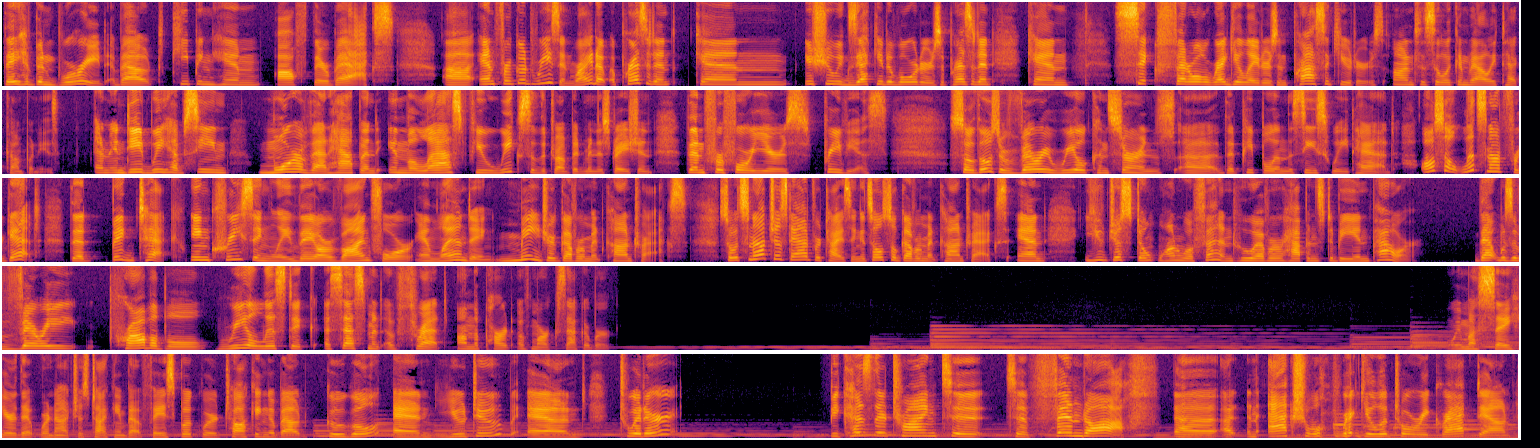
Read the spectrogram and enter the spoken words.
They have been worried about keeping him off their backs, uh, and for good reason, right? A, a president can issue executive orders, a president can sic federal regulators and prosecutors onto Silicon Valley tech companies. And indeed, we have seen more of that happened in the last few weeks of the Trump administration than for four years previous. So, those are very real concerns uh, that people in the C suite had. Also, let's not forget that big tech, increasingly, they are vying for and landing major government contracts. So, it's not just advertising, it's also government contracts. And you just don't want to offend whoever happens to be in power. That was a very probable, realistic assessment of threat on the part of Mark Zuckerberg. We must say here that we're not just talking about Facebook, we're talking about Google and YouTube and Twitter. Because they're trying to, to fend off uh, an actual regulatory crackdown,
